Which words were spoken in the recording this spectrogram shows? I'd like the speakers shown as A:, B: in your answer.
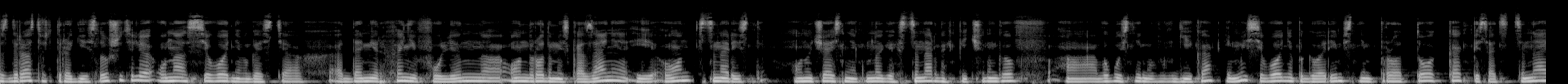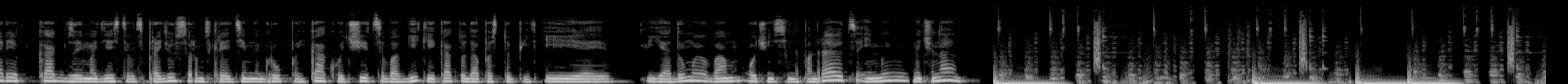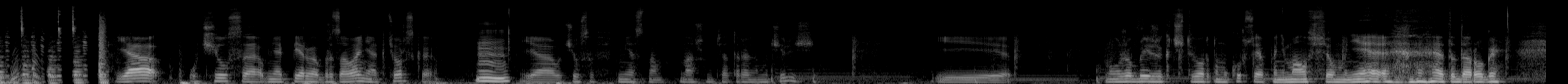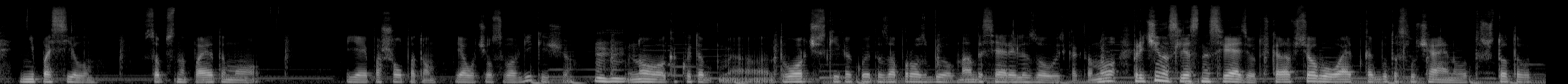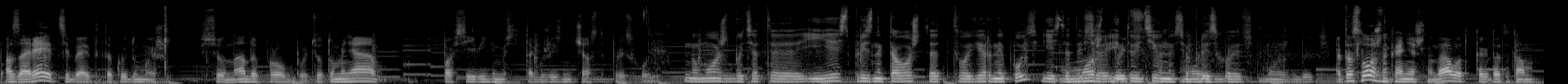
A: Здравствуйте, дорогие слушатели. У нас сегодня в гостях Дамир Ханифулин. Он родом из Казани, и он сценарист. Он участник многих сценарных питчингов, а, выпускник в ГИКа, и мы сегодня поговорим с ним про то, как писать сценарий, как взаимодействовать с продюсером, с креативной группой, как учиться в ГИКе и как туда поступить. И я думаю, вам очень сильно понравится, и мы начинаем.
B: Я учился, у меня первое образование актерское.
A: М,
B: Я учился в местном нашем театральном училище. И ну, уже ближе к четвертому курсу я понимал, все, мне эта дорога не по силам. Собственно, поэтому я и пошел потом. Я учился в Авгике еще,
A: мгм.
B: но какой-то э, творческий какой-то запрос был, надо себя реализовывать как-то. Но причина следственной связи, вот, то есть когда все бывает как будто случайно, вот что-то вот озаряет тебя, и ты такой думаешь, все, надо пробовать. Вот у меня, по всей видимости, так в жизни часто происходит.
A: Ну, может быть, это и есть признак того, что это твой верный путь, если это
B: Может
A: все
B: быть,
A: интуитивно все происходит.
B: быть, может быть. Это сложно, конечно, да, вот когда ты там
